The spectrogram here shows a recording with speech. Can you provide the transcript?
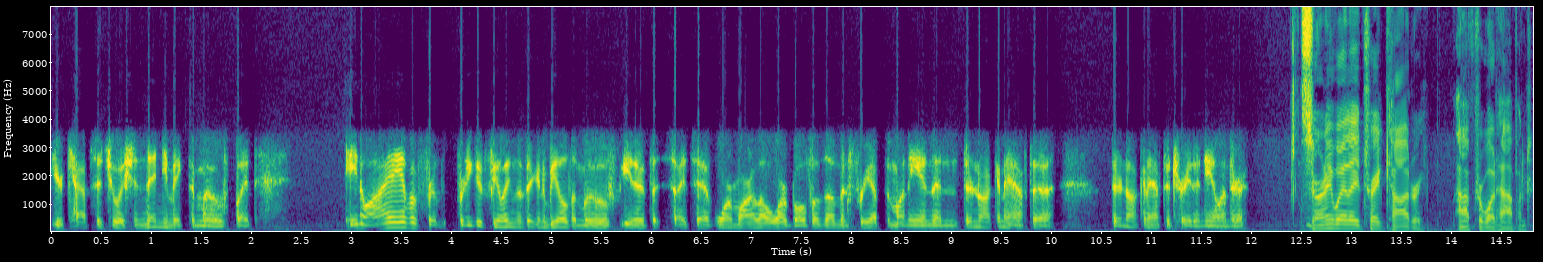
your cap situation, then you make the move. But you know, I have a pretty good feeling that they're going to be able to move either Zaitsev or Marleau or both of them and free up the money, and then they're not going to have to they're not going to have to trade a Nylander. Is there any way they trade Kadri after what happened?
